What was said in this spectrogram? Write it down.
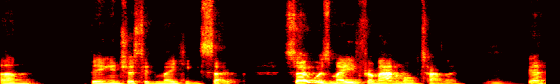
um, being interested in making soap soap was made from animal tallow yeah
